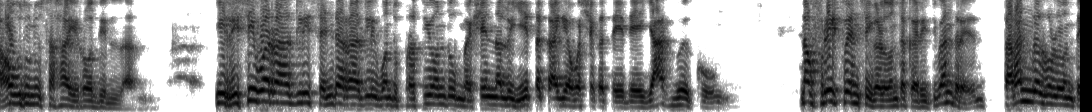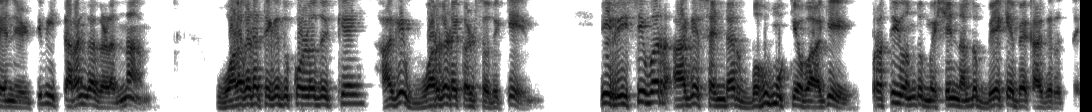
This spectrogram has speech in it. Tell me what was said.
ಯಾವುದನ್ನು ಸಹ ಇರೋದಿಲ್ಲ. ಈ ರಿಸೀವರ್ ಆಗ್ಲಿ ಸೆಂಡರ್ ಆಗ್ಲಿ ಒಂದು ಪ್ರತಿಯೊಂದು ಮೆಷಿನ್ ನಲ್ಲೂ ಏತಕ್ಕಾಗಿ ಅವಶ್ಯಕತೆ ಇದೆ, ಯಾಕೆ ಬೇಕು? ನಾವು ಫ್ರೀಕ್ವೆನ್ಸಿಗಳು ಅಂತ ಕರಿತೀವಿ. ಅಂದ್ರೆ ತರಂಗಗಳು ಅಂತ ಏನ್ ಹೇಳ್ತೀವಿ? ಈ ತರಂಗಗಳನ್ನ ಒಳಗಡೆ ತೆಗೆದುಕೊಳ್ಳೋದಕ್ಕೆ, ಹಾಗೆ ಹೊರಗಡೆ ಕಳಿಸೋದಕ್ಕೆ ಈ ರಿಸೀವರ್ ಹಾಗೆ ಸೆಂಡರ್ ಬಹುಮುಖ್ಯವಾಗಿ ಪ್ರತಿಯೊಂದು ಮೆಷಿನ್ ನಲ್ಲೂ ಬೇಕೇ ಬೇಕಾಗಿರುತ್ತೆ.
